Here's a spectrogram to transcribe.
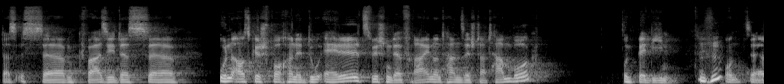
Das ist quasi das äh, unausgesprochene Duell zwischen der Freien und Hansestadt Hamburg und Berlin. Mhm. Und äh,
